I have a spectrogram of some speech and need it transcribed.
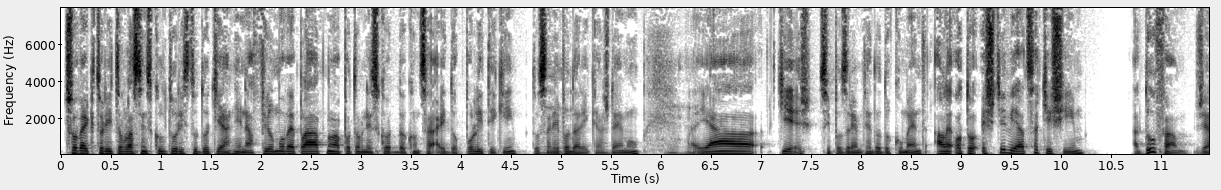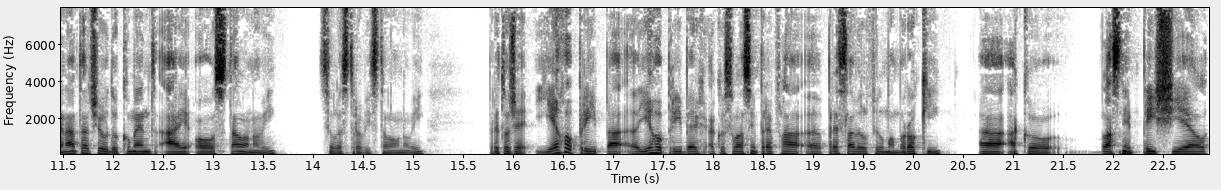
človek, ktorý to vlastne z kulturistu dotiahne na filmové plátno a potom neskôr dokonca aj do politiky. To sa mm. nepodarí každému. Mm-hmm. Ja tiež si pozriem tento dokument, ale o to ešte viac sa teším a dúfam, že natáčajú dokument aj o Stallonovi, Silvestrovi Stallonovi, pretože jeho, prípa, jeho príbeh, ako sa vlastne prepla, preslavil filmom Rocky, a ako vlastne prišiel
